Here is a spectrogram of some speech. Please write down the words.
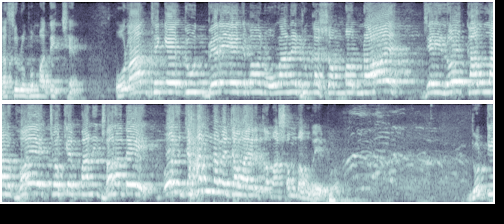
রাসুল উপমা দিচ্ছেন। ওলান থেকে দুধ বেরিয়ে যেমন ওলানে ঢুকা সম্ভব নয় যেই লোক আল্লাহর ভয়ে চোখে পানি ঝরাবে ওর জাহান নামে যাওয়া এরকম অসম্ভব হয়ে পড়বে। দুটি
